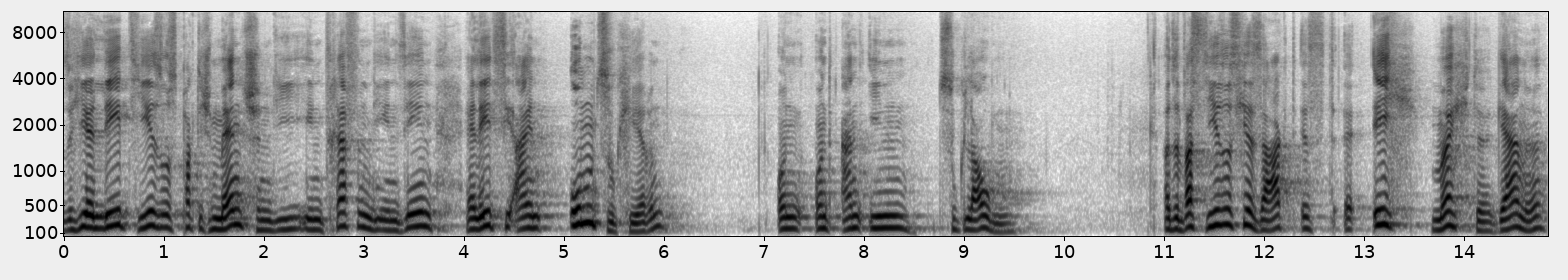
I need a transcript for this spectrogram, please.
Also hier lädt Jesus praktisch Menschen, die ihn treffen, die ihn sehen, er lädt sie ein, umzukehren und, und an ihn zu glauben. Also was Jesus hier sagt, ist, äh, ich möchte gerne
